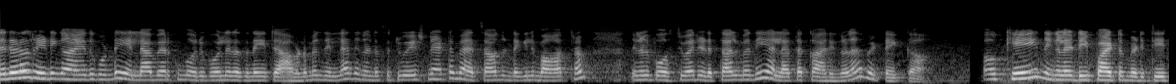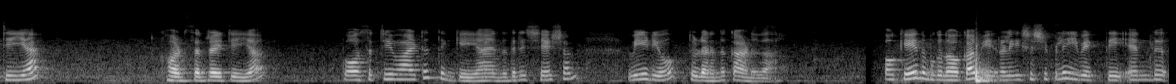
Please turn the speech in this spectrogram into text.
ജനറൽ റീഡിംഗ് ആയതുകൊണ്ട് എല്ലാ പേർക്കും ഒരുപോലെ റെസനേറ്റ് ആവണമെന്നില്ല. നിങ്ങളുടെ സിറ്റുവേഷനായിട്ട് മാച്ച് ആവുന്നുണ്ടെങ്കിൽ മാത്രം നിങ്ങൾ പോസിറ്റീവായിട്ട് എടുത്താൽ മതി. അല്ലാത്ത കാര്യങ്ങൾ വിട്ടേക്കുക. ഓക്കെ നിങ്ങൾ ഡീപ്പായിട്ട് മെഡിറ്റേറ്റ് ചെയ്യുക. കോൺസെൻട്രേറ്റ് ചെയ്യുക. പോസിറ്റീവായിട്ട് തിങ്ക് ചെയ്യുക. എന്നതിന് ശേഷം വീഡിയോ തുടർന്ന് കാണുക. ഓക്കെ നമുക്ക് നോക്കാം. ഈ റിലേഷൻഷിപ്പിൽ ഈ വ്യക്തി എന്ത്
